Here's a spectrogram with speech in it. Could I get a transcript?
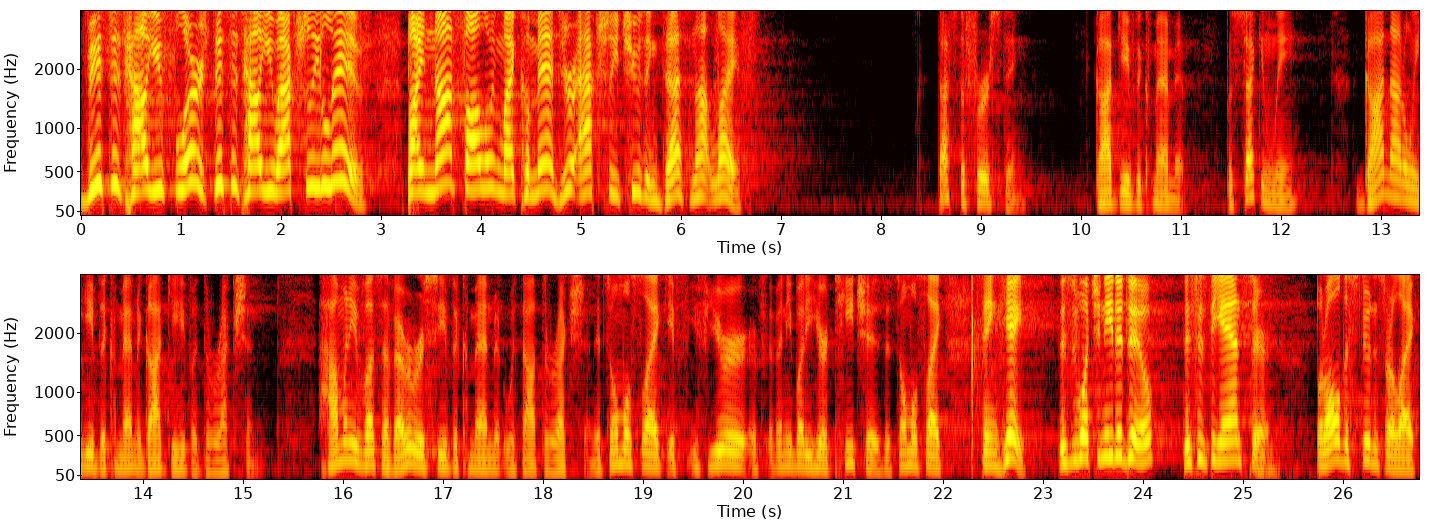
this is how you flourish, this is how you actually live. By not following my commands, you're actually choosing death, not life. That's the first thing. God gave the commandment. But secondly, God not only gave the commandment, God gave a direction. How many of us have ever received a commandment without direction? It's almost like if, if you're if, if anybody here teaches, it's almost like saying, hey, this is what you need to do, this is the answer. But all the students are like,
